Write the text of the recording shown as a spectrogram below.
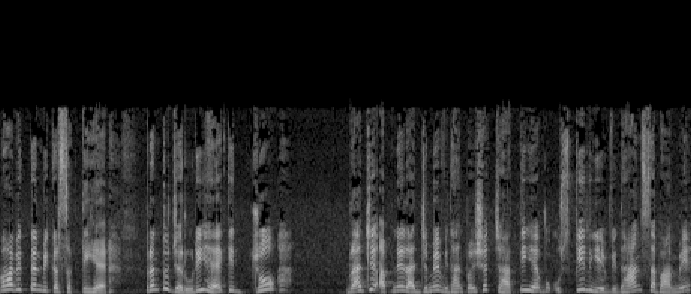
वहाँ विघटन भी कर सकती है। परंतु ज़रूरी है कि जो राज्य अपने राज्य में विधान परिषद चाहती है, वो उसके लिए विधानसभा में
